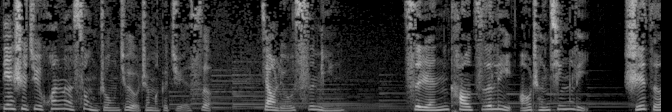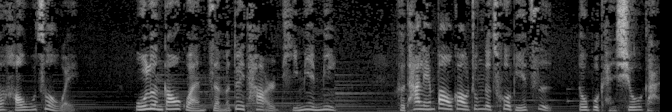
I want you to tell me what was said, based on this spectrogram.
电视剧《欢乐颂》中就有这么个角色，叫刘思明。此人靠资历熬成经理，实则毫无作为。无论高管怎么对他耳提面命，可他连报告中的错别字都不肯修改。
